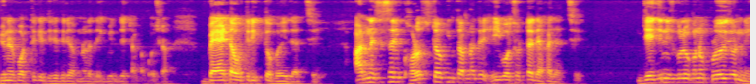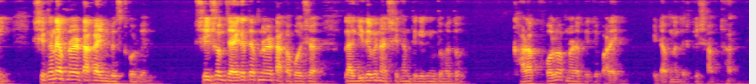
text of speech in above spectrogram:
জুনের পর থেকে ধীরে ধীরে আপনারা দেখবেন যে টাকা পয়সা ব্যয়টা অতিরিক্ত হয়ে যাচ্ছে। আননেসেসারি খরচটাও কিন্তু আপনাদের এই বছরটায় দেখা যাচ্ছে। যে জিনিসগুলোর কোনো প্রয়োজন নেই, সেখানে আপনারা টাকা ইনভেস্ট করবেন। সেই সব জায়গাতে আপনারা টাকা পয়সা লাগিয়ে দেবেন আর সেখান থেকে কিন্তু হয়তো খারাপ ফলও আপনারা পেতে পারেন। এটা আপনাদেরকে সাবধান।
